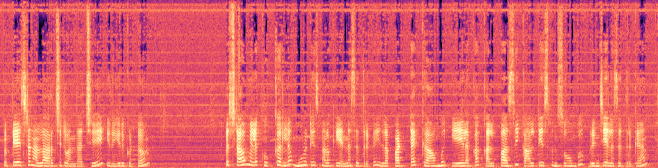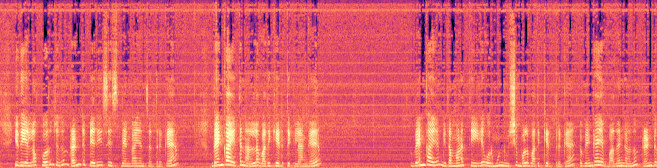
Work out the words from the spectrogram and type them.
இப்போ பேஸ்ட்டாக நல்லா அரைச்சிட்டு வந்தாச்சு. இது இருக்கட்டும். இப்போ ஸ்டவ் மேலே குக்கரில் மூணு டீஸ்பூன் அளவுக்கு எண்ணெய் சேர்த்துருக்கேன். இதில் பட்டை கிராம்பு ஏலக்காய் கல்பாசி கால் டீஸ்பூன் சோம்பு பிரிஞ்சி எல்லாம் சேர்த்துருக்கேன். இது எல்லாம் பொரிஞ்சதும் ரெண்டு பெரிய சைஸ் வெங்காயம் சேர்த்துருக்கேன். வெங்காயத்தை நல்லா வதக்கி எடுத்துக்கலாங்க. வெங்காயம் மிதமான தீயிலே ஒரு மூணு நிமிஷம் போல் வதக்கி எடுத்துருக்கேன். இப்போ வெங்காயம் வதங்கினதும் ரெண்டு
